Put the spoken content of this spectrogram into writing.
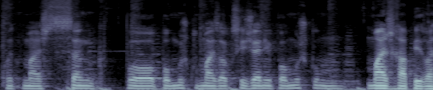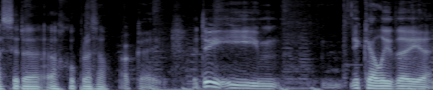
Quanto mais sangue para o, para o músculo, mais oxigênio para o músculo, mais rápido vai ser a, a recuperação. Ok. Então, e, e aquela ideia,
